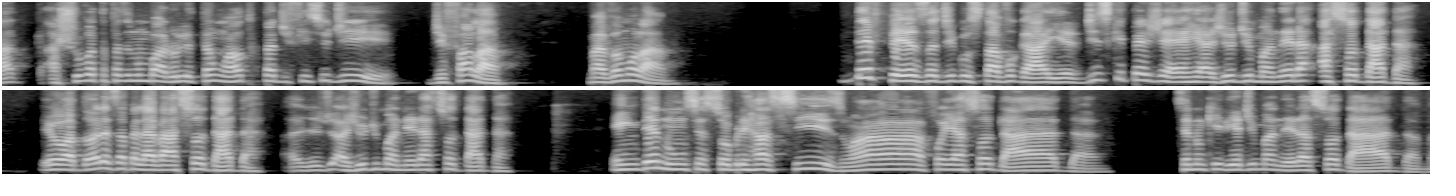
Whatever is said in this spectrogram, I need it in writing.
Tá, a chuva tá fazendo um barulho tão alto que tá difícil de, de falar. Mas vamos lá. Defesa de Gustavo Gayer diz que PGR agiu de maneira assodada. Eu adoro essa palavra, assodada. Agiu de maneira assodada. Em denúncia sobre racismo. Ah, foi assodada. Você não queria de maneira assodada.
